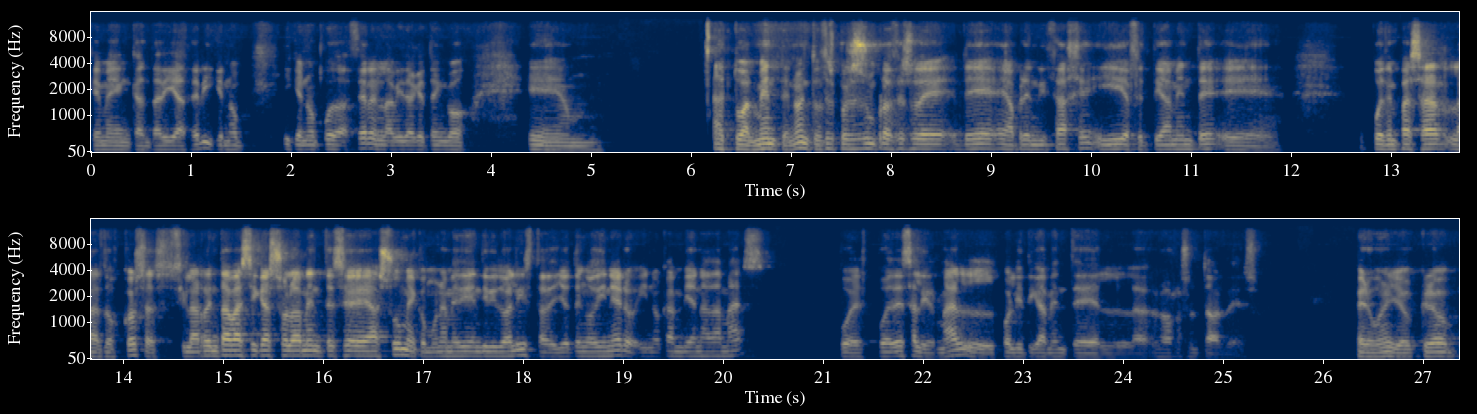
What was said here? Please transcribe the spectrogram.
que me encantaría hacer y que no, y que no puedo hacer en la vida que tengo eh, actualmente. ¿no? Entonces, pues es un proceso de, aprendizaje y efectivamente eh, pueden pasar las dos cosas. Si la renta básica solamente se asume como una medida individualista de yo tengo dinero y no cambia nada más, pues puede salir mal políticamente los resultados de eso. Pero bueno, yo creo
